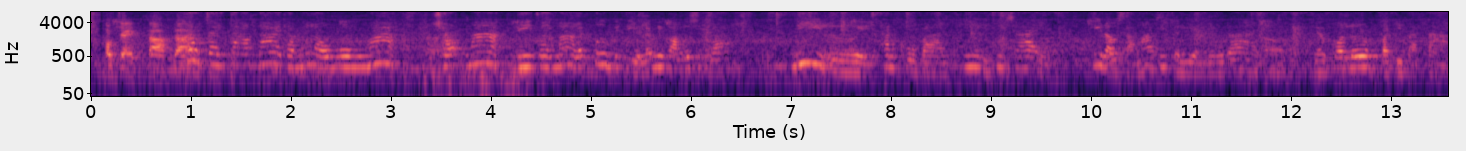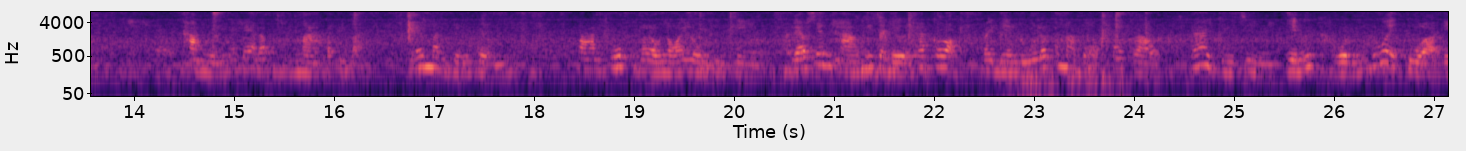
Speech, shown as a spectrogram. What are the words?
ๆเข้าใจตามได้ เข้าใจตามได้ทำให้เรางงมากช็อกมากดีใจมากและปลื้มปิติและมีความรู้สึกว่า นี่เลยท่านครูบาลที่ที่ใช่ ที่เราสามารถที่จะเรียนรู้ได้ครับแล้วก็เริ่มปฏิบัติตามทำเหมือนแม่แม่ๆแล้วมาปฏิบัติ แล้วมันเห็นผล ความทุกข์เราน้อยลงจริงๆ แล้วเส้นทางที่จะเดินท่านก็ไปเรียนรู้แล้วก็มาบอกพวกเราได้จริงๆ เห็นผลด้วยตัวเอ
